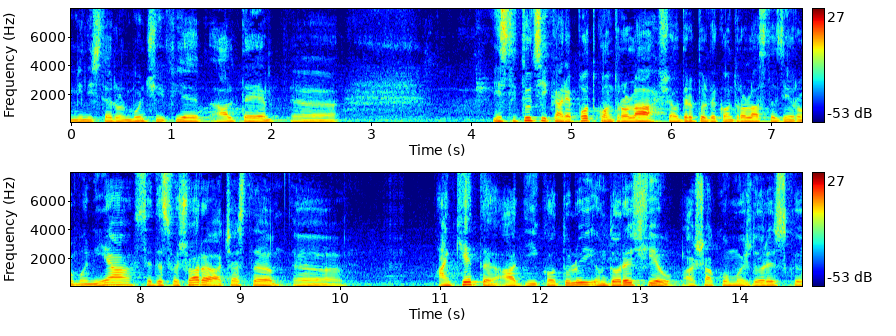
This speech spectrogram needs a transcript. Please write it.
Ministerul Muncii, fie alte uh, instituții care pot controla și au dreptul de control astăzi în România, se desfășoară această uh, anchetă a DICOT-ului. Îmi doresc și eu, așa cum își doresc uh,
